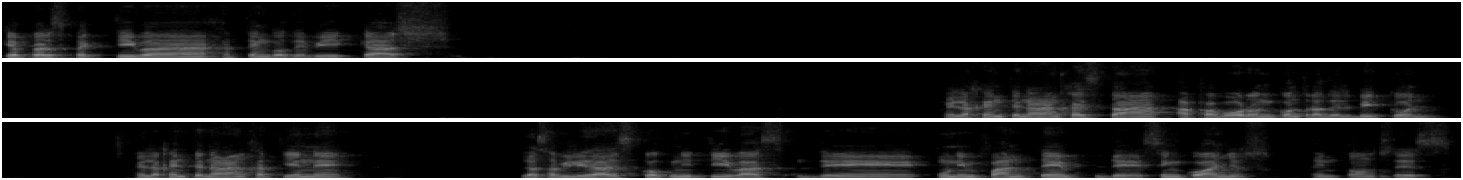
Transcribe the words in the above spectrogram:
¿Qué perspectiva tengo de Bcash? ¿El agente naranja está a favor o en contra del Bitcoin? El agente naranja tiene las habilidades cognitivas de un infante de cinco años. Entonces,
